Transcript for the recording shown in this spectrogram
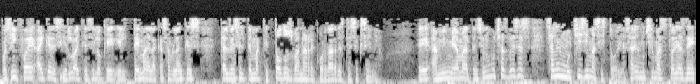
pues sí, fue, hay que decirlo, hay que decirlo que el tema de la Casa Blanca es tal vez el tema que todos van a recordar de este sexenio. Eh, a mí me llama la atención, muchas veces salen muchísimas historias, salen muchísimas historias de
